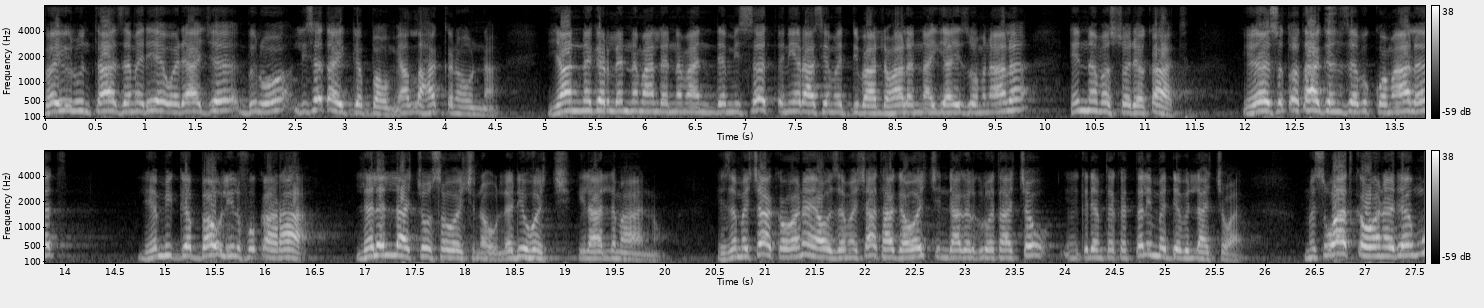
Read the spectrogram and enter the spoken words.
በይሉንታ ዘመዴ ወዳጀ ብሎ ሊሰጥ አይገባውም። የአላ ሀቅ ነውና ያን ነገር ለነማን ለነማን እንደሚሰጥ እኔ ራሴ መድባለሁ አለና እያይዞ ምን አለ? ኢነመ የስጦታ ገንዘብ እኮ ማለት የሚገባው ሊልፉቀራ ለሌላቸው ሰዎች ነው ለዲሆች ይላል ማለት ነው። የዘመቻ ከሆነ ያው ዘመቻ ታጋዎች እንደ አገልግሎታቸው ቅደም ተከተል ይመደብላቸዋል። ምስዋት ከሆነ ደግሞ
